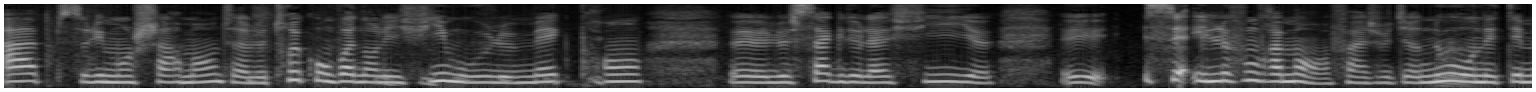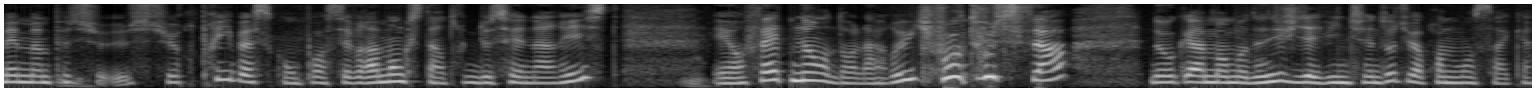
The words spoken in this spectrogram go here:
absolument charmantes. Le truc qu'on voit dans les films où le mec prend euh, le sac de la fille, euh, et c'est- ils le font vraiment. Enfin, je veux dire, nous, on était même un peu su- surpris parce qu'on pensait vraiment que c'était un truc de scénariste. Et en fait, non, dans la rue, ils font tout ça. Donc, à un moment donné, je dis à Vincenzo, tu vas prendre mon sac. Hein.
